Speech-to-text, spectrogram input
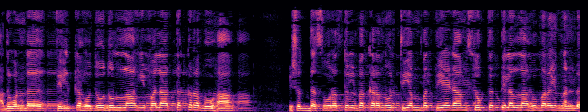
അതുകൊണ്ട് വിശുദ്ധ സൂറത്തുൽ ബക്കറ നൂറ്റി എൺപത്തിയേഴാം സൂക്തത്തിൽ അള്ളാഹു പറയുന്നുണ്ട്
